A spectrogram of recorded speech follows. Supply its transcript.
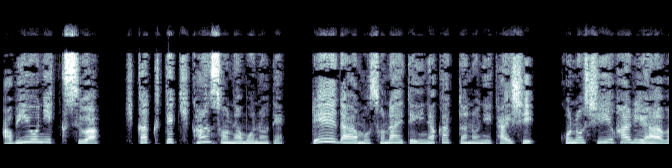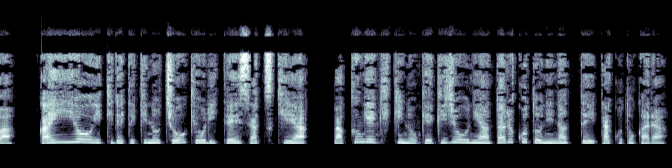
アビオニクスは比較的簡素なもので、レーダーも備えていなかったのに対し、このシーハリアーは外洋域で敵の長距離偵察機や爆撃機の劇場に当たることになっていたことから、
